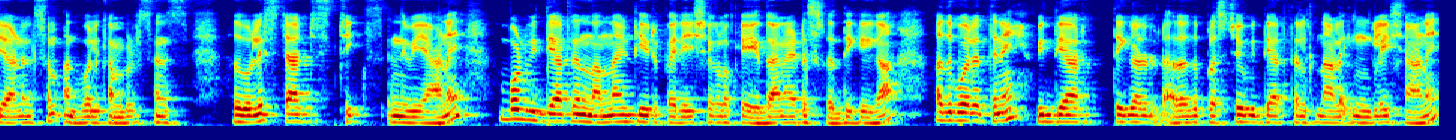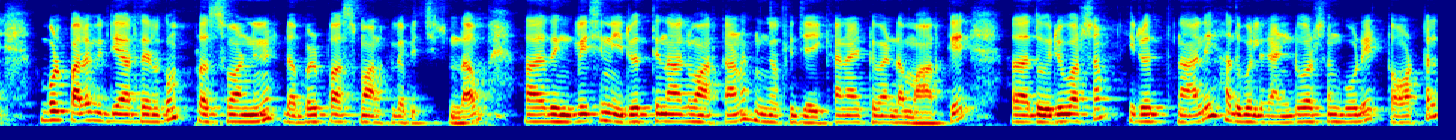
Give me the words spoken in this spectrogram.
ജേർണലിസം അതുപോലെ കമ്പ്യൂട്ടർ സയൻസ് അതുപോലെ സ്റ്റാറ്റിസ്റ്റിക്സ് എന്നിവയാണ്. അപ്പോൾ വിദ്യാർത്ഥികൾ നന്നായിട്ട് ഈ ഒരു പരീക്ഷകളൊക്കെ എഴുതാനായിട്ട് ശ്രദ്ധിക്കുക. അതുപോലെ തന്നെ വിദ്യാർത്ഥികൾ അതായത് പ്ലസ് ടു വിദ്യാർത്ഥികൾക്ക് നാളെ ഇംഗ്ലീഷ് ആണ്. അപ്പോൾ പല വിദ്യാർത്ഥികൾക്കും പ്ലസ് വണ്ണിന് ഡബിൾ പാസ് മാർക്ക് ലഭിച്ചിട്ടുണ്ടാവും. അതായത് ഇംഗ്ലീഷിന് ഇരുപത്തിനാല് മാർക്കാണ് നിങ്ങൾക്ക് ജയിക്കാനായിട്ട് വേണ്ട മാർക്ക് അതായത് ഒരു വർഷം ഇരുപത്തിനാല് അതുപോലെ രണ്ട് വർഷം കൂടി ടോട്ടൽ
